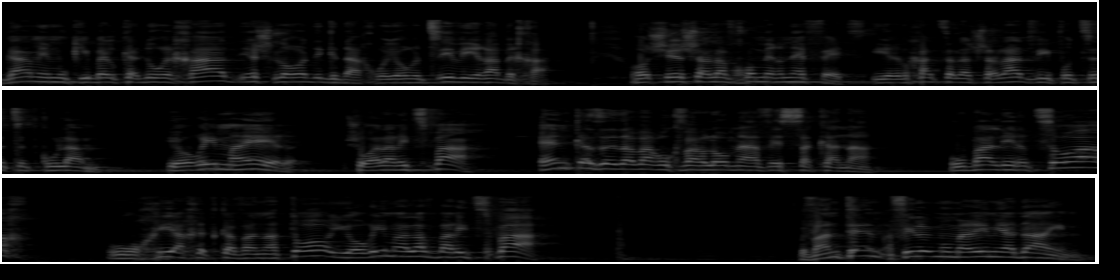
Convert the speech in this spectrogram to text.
גם אם הוא קיבל כדור אחד, יש לו עוד אקדח, הוא יורצי ויירה בך. או שיש עליו חומר נפץ, ילחץ על השלט ויפוצץ את כולם. יורים מהר, שהוא על הרצפה. אין כזה דבר, הוא כבר לא מהווה סכנה. הוא בא לרצוח, הוא הוכיח את כוונתו, יורים עליו ברצפה. הבנתם? אפילו אם הוא מרים ידיים.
